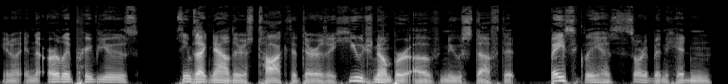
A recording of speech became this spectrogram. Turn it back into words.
you know, in the early previews, seems like now there's talk that there is a huge number of new stuff that basically has sort of been hidden,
